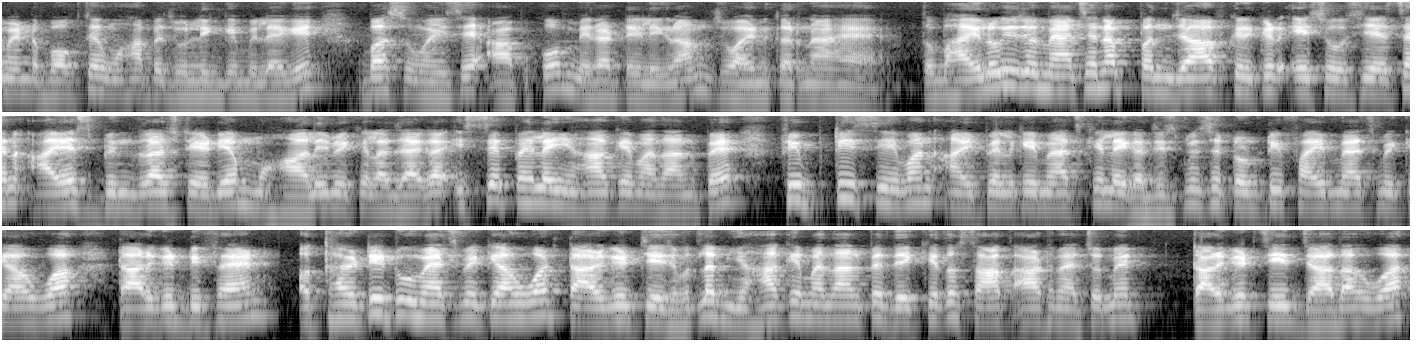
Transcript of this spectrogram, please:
कमेंट बॉक्स है, वहाँ पे जो लिंक मिलेगी, बस वहीं से आपको मेरा टेलीग्राम ज्वाइन करना है। तो भाई लोग, ये जो मैच है ना, Punjab cricket association I Bindra stadium Mohali में खेला जाएगा। इससे पहले यहाँ के मैदान पे 57 आईपीएल के मैच खेलेगा, जिसमें से 25 मैच में क्या हुआ? टारगेट डिफेंड और 32 मैच में क्या हुआ? टारगेट चेंज मतलब यहाँ के मैदान पे देखिए तो सात आठ मैचों में टारगेट चेंज ज़्यादा हुआ।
